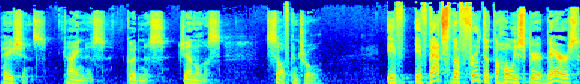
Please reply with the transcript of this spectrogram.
patience, kindness, goodness, gentleness, self control if, if that's the fruit that the Holy Spirit bears,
